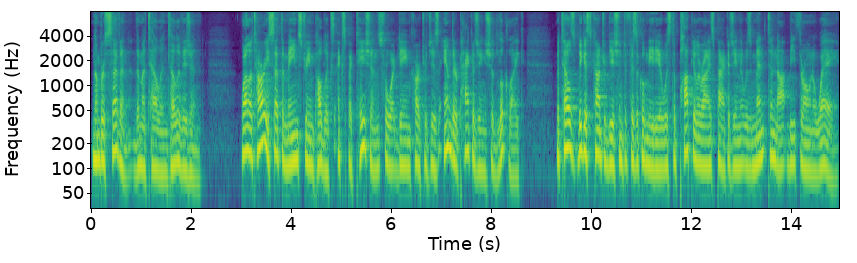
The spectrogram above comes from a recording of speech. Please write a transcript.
Number 7. The Mattel Intellivision. While Atari set the mainstream public's expectations for what game cartridges and their packaging should look like, Mattel's biggest contribution to physical media was to popularize packaging that was meant to not be thrown away.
